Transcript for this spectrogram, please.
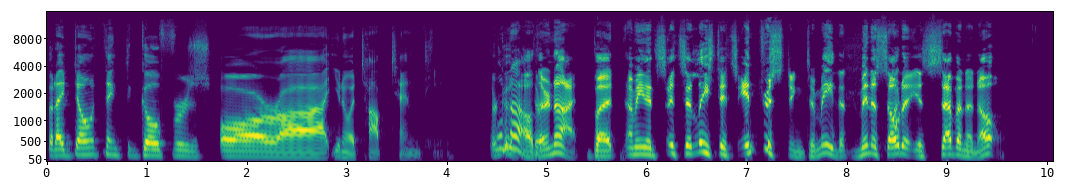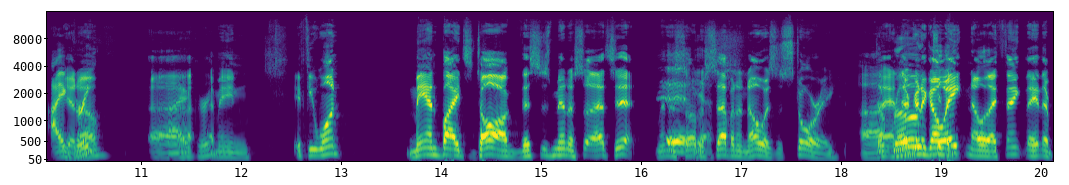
but I don't think the Gophers are, uh, you know, a top ten team. They're well, good. no, they're not. But I mean, it's it's at least it's interesting to me that Minnesota is seven and zero. I agree. know? Uh, I agree. I mean, if you want man bites dog, this is Minnesota. That's it. Minnesota seven and zero is a story. Uh, The and they're going to go the- eight and zero. I think they they're,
